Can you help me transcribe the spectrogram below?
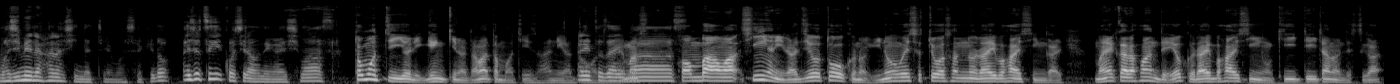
真面目な話になっちゃいましたけどはいじゃあ次こちらお願いしますともちんより元気の玉ともちんさんありがとうございます。こんばんは。深夜にラジオトークの井上社長さんのライブ配信があり前からファンでよくライブ配信を聞いていたのですが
